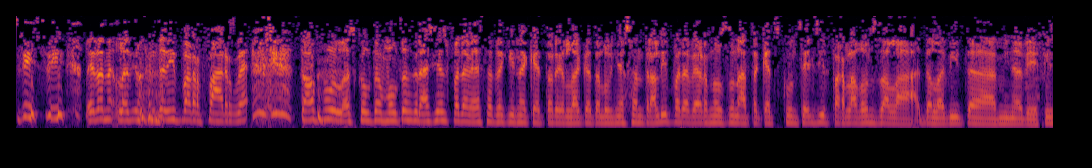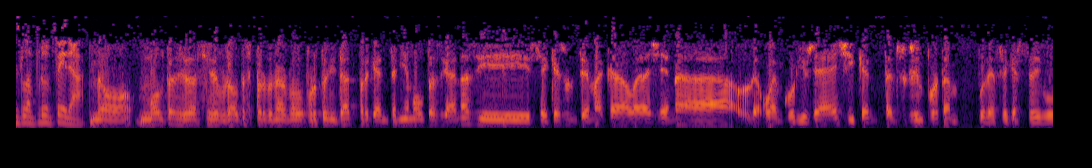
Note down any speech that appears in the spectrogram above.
sí, sí, l'he de, de dir per farts, eh? Tòfol, escolta, moltes gràcies per haver estat aquí en aquest hora la Catalunya Central i per haver-nos donat aquests consells i parlar doncs, de, la, de la vitamina D. Fins la propera. No, moltes gràcies a vosaltres per donar-me l'oportunitat perquè en tenia moltes ganes i sé que és un tema que la gent eh, ho encurioseix i que penso que és important poder fer aquesta divulgació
